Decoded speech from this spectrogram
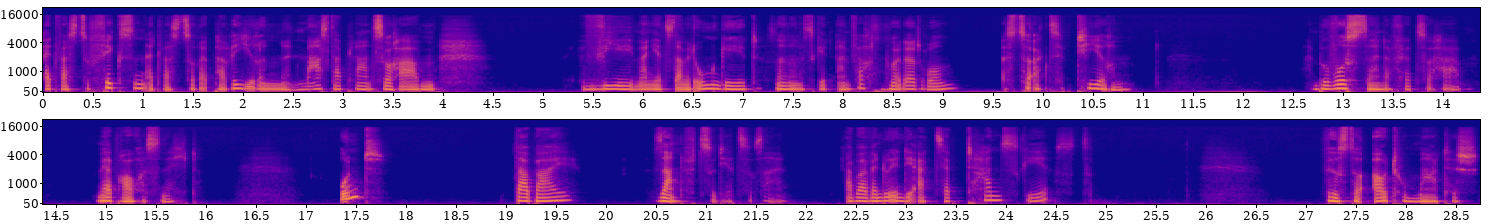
etwas zu fixen, etwas zu reparieren, einen Masterplan zu haben, wie man jetzt damit umgeht, sondern es geht einfach nur darum, es zu akzeptieren, ein Bewusstsein dafür zu haben. Mehr braucht es nicht. Und dabei sanft zu dir zu sein. Aber wenn du in die Akzeptanz gehst, wirst du automatisch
